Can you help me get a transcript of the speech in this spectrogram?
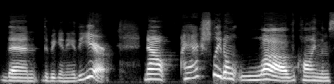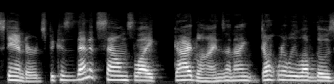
than the beginning of the year? Now, I actually don't love calling them standards because then it sounds like guidelines, and I don't really love those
